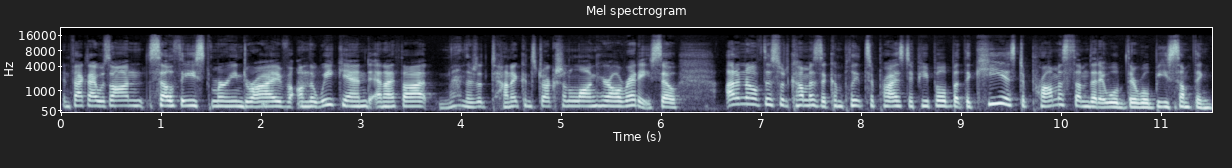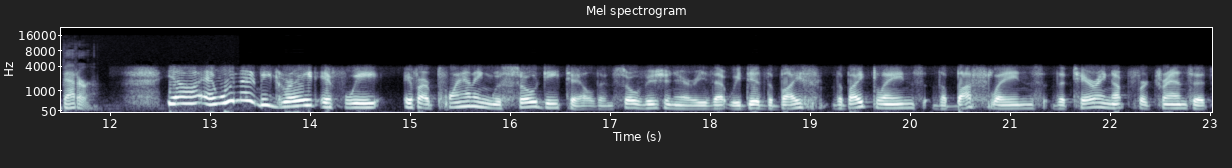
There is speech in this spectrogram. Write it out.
In fact, I was on Southeast Marine Drive on the weekend and I thought, man, there's a ton of construction along here already. So I don't know if this would come as a complete surprise to people, but the key is to promise them that it will there will be something better. Yeah, and wouldn't it be great if we if our planning was so detailed and so visionary that we did the bike the bike lanes, the bus lanes, the tearing up for transit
